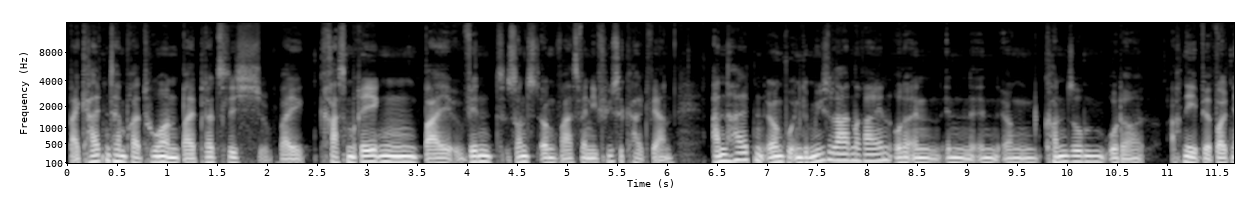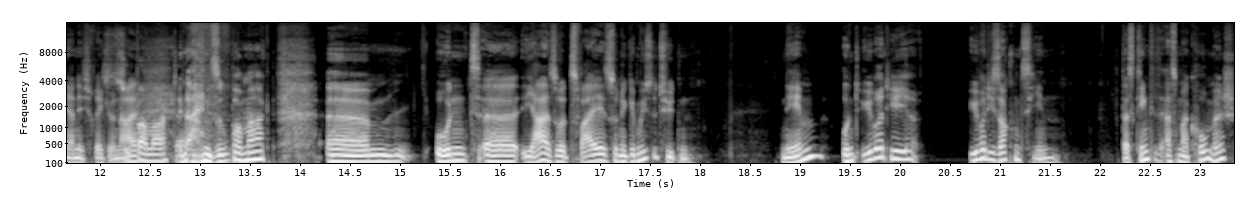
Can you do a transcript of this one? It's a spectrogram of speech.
bei kalten Temperaturen, bei plötzlich, bei krassem Regen, bei Wind, sonst irgendwas, wenn die Füße kalt werden, anhalten, irgendwo in Gemüseladen rein oder in, in, in irgendeinen Konsum oder ach nee, wir wollten ja nicht regional, Supermarkt, in ja. einen Supermarkt. Ähm, und äh, ja, so zwei, so eine Gemüsetüten nehmen und über die, über die Socken ziehen. Das klingt jetzt erstmal komisch,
